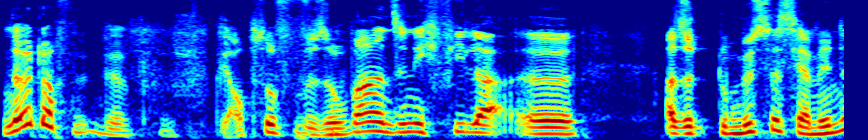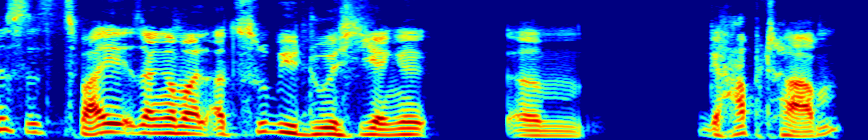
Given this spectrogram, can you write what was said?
Na doch, ich glaube, so, so wahnsinnig viele, äh, also du müsstest ja mindestens zwei, sagen wir mal, Azubi-Durchgänge ähm, gehabt haben,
